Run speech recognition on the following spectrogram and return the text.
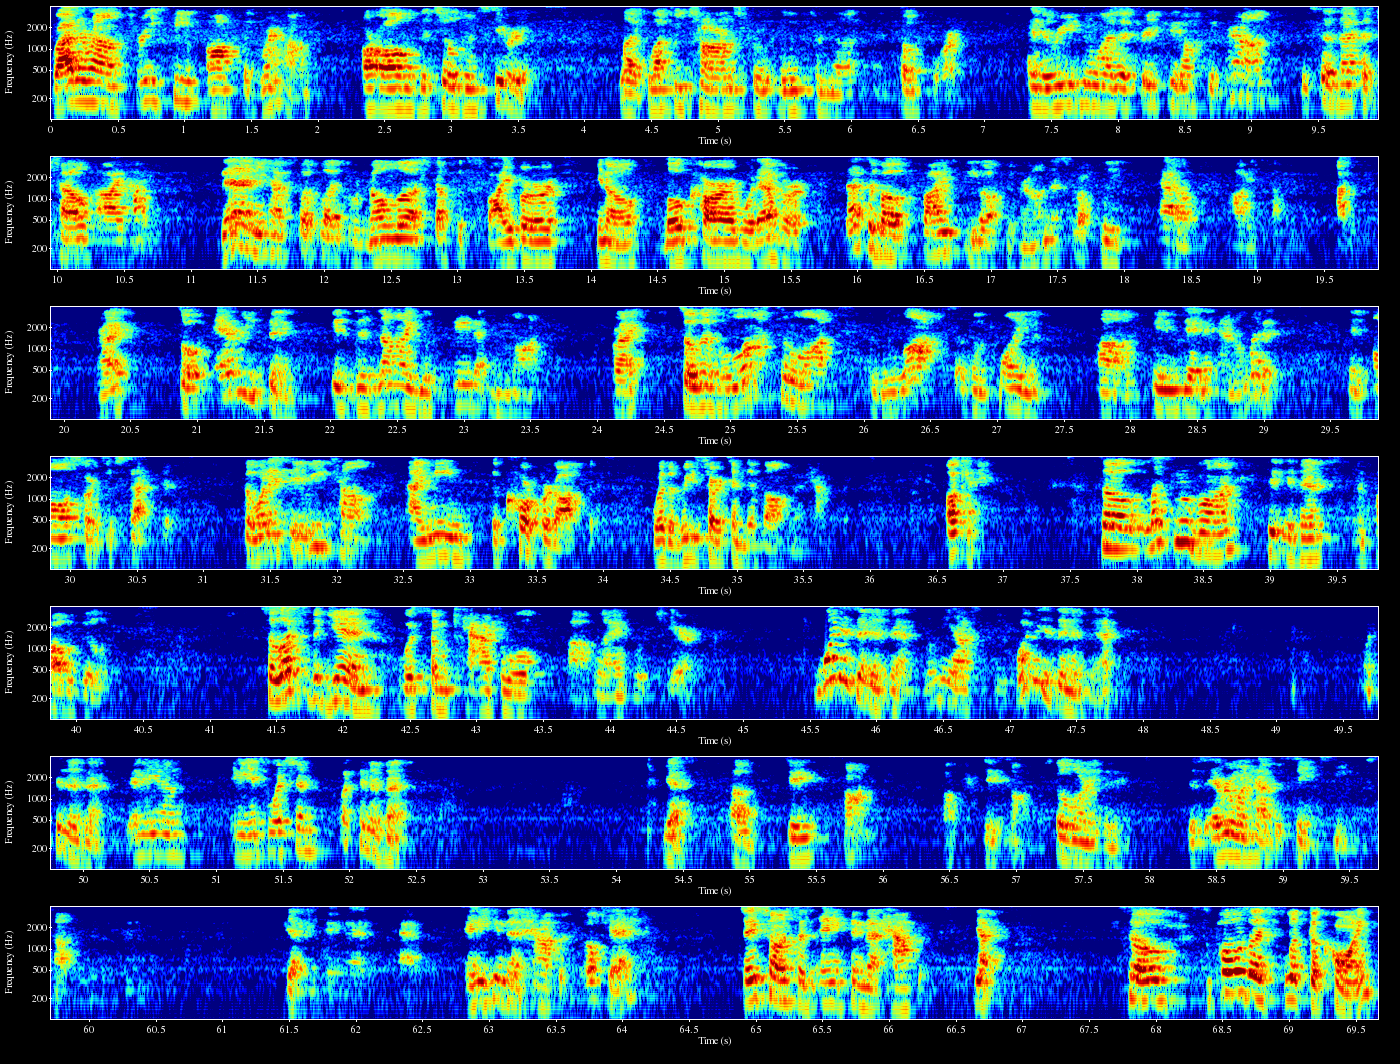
right around three feet off the ground, are all of the children's cereals, like Lucky Charms, Froot Loops, and, the, and so forth. And the reason why they're three feet off the ground is because that's a child's eye height. Then you have stuff like granola, stuff with fiber, you know, low carb, whatever. That's about five feet off the ground. That's roughly adult eye height, right? So everything is designed with data in mind, right? So there's lots and lots and lots of employment uh, in data analytics in all sorts of sectors. So when I say retail, I mean the corporate office where the research and development happens. Okay, so let's move on to events and probabilities. So let's begin with some casual uh, language here. What is an event? Let me ask you, what is an event? What's an event? Any, um, any intuition? What's an event? Yes, uh, Jason? Okay, Jason. We're still learning the names. Does everyone have the same time? Yes. Anything that happens. Anything that happens. Okay. Jason says anything that happens. Yes. So suppose I flip a coin.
